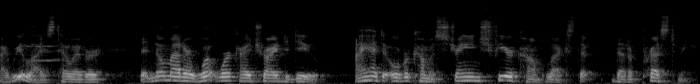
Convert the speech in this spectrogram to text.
I realized, however, that no matter what work I tried to do, I had to overcome a strange fear complex that, that oppressed me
